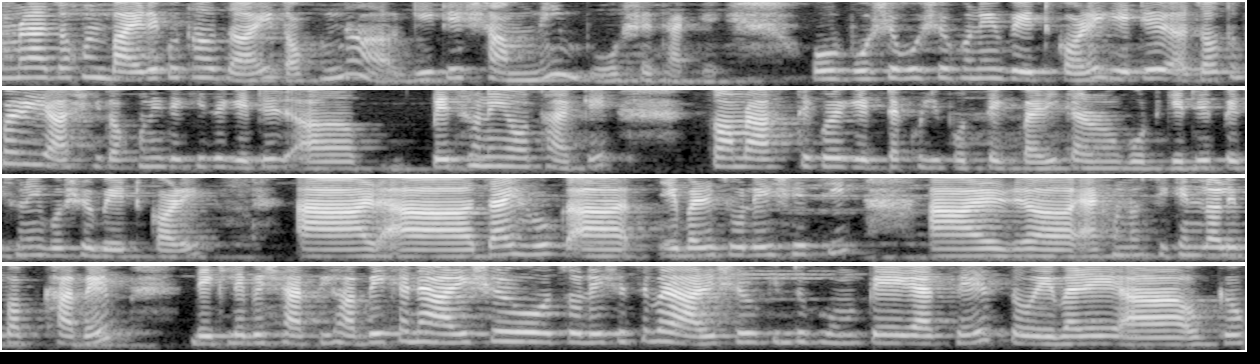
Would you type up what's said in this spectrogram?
আমরা যখন বাইরে কোথাও যাই, তখন না গেটের সামনেই বসে থাকে। ও বসে বসে ওখানে ওয়েট করে। গেটের যতবারই আসি, তখনই দেখি যে গেটের পেছনেও থাকে। সো আমরা আস্তে করে গেটটা খুলি প্রত্যেকবারই, কারণ ও গেটের পেছনেই বসে ওয়েট করে। আর যাই হোক এবারে চলে এসেছি। আর এখনও চিকেন ললিপপ খাবে। দেখলে বেশ হ্যাপি হবে। এখানে আরিসেরও চলে এসেছে, এবার আরিসেরও কিন্তু ঘুম পেয়ে গেছে। তো এবারে ওকেও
